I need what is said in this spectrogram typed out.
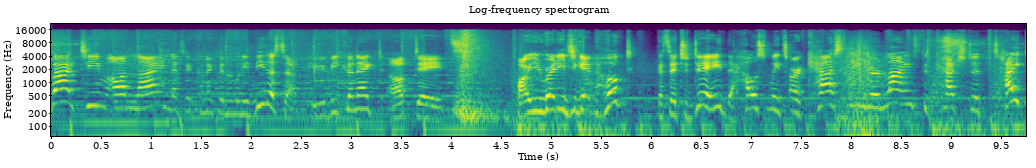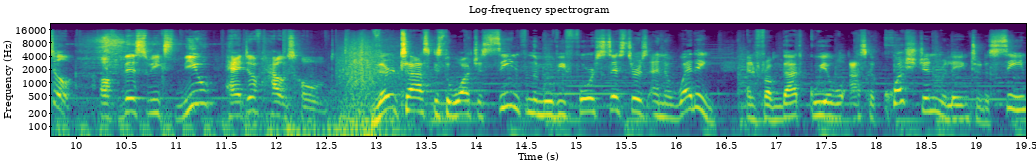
back Team Online! Let's get connected muli dito sa PBB Connect Updates. Are you ready to get hooked? Kasi today, the housemates are casting their lines to catch the title of this week's new head of household. Their task is to watch a scene from the movie Four Sisters and a Wedding. And from that, Kuya will ask a question relating to the scene,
